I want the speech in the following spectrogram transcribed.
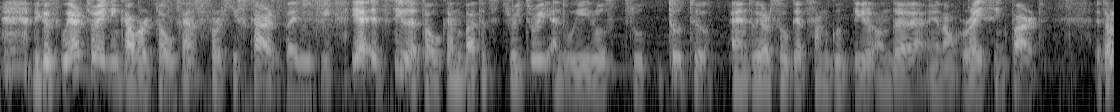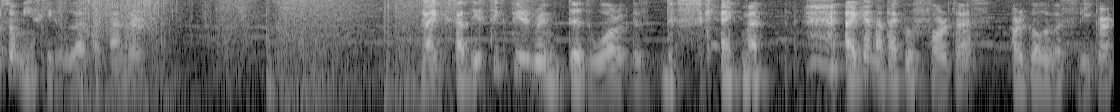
because we are trading our tokens for his cards basically. Yeah, it's still a token, but it's 3-3 and we lose 2-2. And we also get some good deal on the, you know, racing part. It also means he has less defenders. Like, Sadistic Pilgrim did work this, this game. I can attack with Fortress or go with a Sleeper.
